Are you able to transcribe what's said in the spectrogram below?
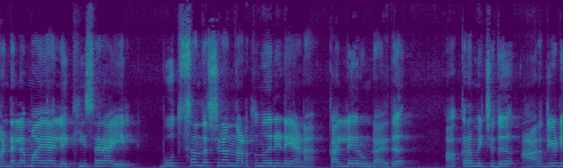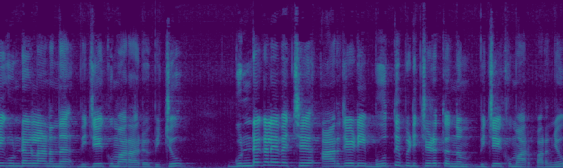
മണ്ഡലമായ ലഖീസരായിൽ ബൂത്ത് സന്ദർശനം നടത്തുന്നതിനിടെയാണ് കല്ലേറുണ്ടായത്. ആക്രമിച്ചത് ആർ ജെ ഡി ഗുണ്ടകളാണെന്ന് വിജയ്കുമാർ ആരോപിച്ചു. ഗുണ്ടകളെ വെച്ച് ആർ ജെ ഡി ബൂത്ത് പിടിച്ചെടുത്തെന്നും വിജയ്കുമാർ പറഞ്ഞു.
